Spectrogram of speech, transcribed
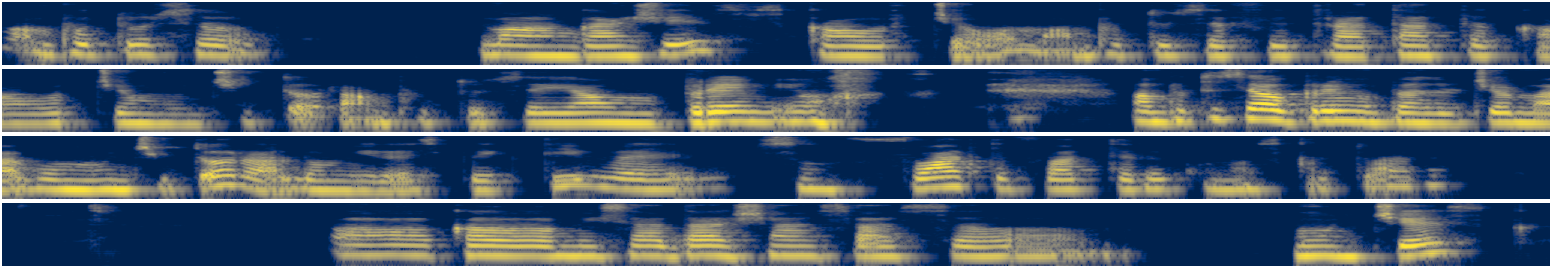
Am putut să mă angajez ca orice om, am putut să fiu tratată ca orice muncitor, am putut să iau un premiu am putut să iau premiul pentru cel mai bun muncitor al lumii respective. Sunt foarte, foarte recunoscătoare că mi s-a dat șansa să muncesc.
